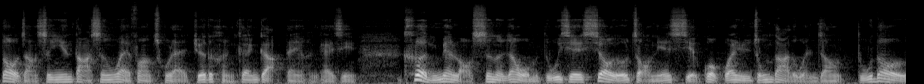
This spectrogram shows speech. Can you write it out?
道长声音大声外放出来，觉得很尴尬，但也很开心。课里面老师呢让我们读一些校友早年写过关于中大的文章，读到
